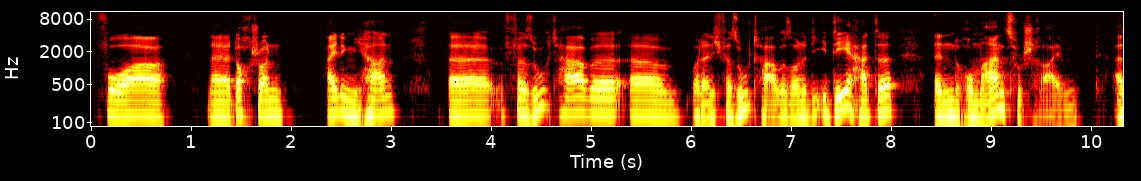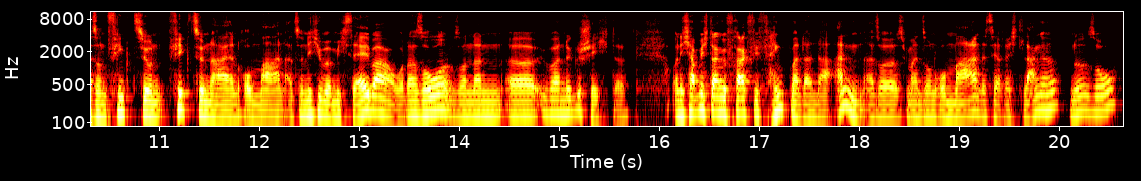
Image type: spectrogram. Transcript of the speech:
vor, naja, doch schon einigen Jahren äh, versucht habe, äh, oder nicht versucht habe, sondern die Idee hatte, einen Roman zu schreiben. Also einen Fiktion, fiktionalen Roman. Also nicht über mich selber oder so, sondern äh, über eine Geschichte. Und ich habe mich dann gefragt, wie fängt man dann da an? Also ich meine, so ein Roman ist ja recht lange, ne, so.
